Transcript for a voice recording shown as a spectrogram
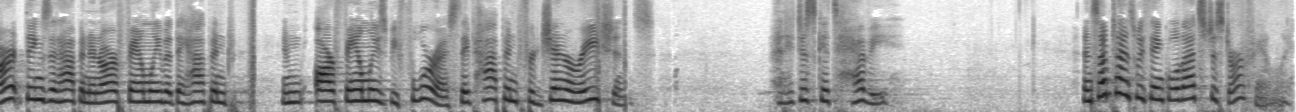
aren't things that happen in our family, but they happened in our families before us. They've happened for generations. And it just gets heavy. And sometimes we think, well, that's just our family.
